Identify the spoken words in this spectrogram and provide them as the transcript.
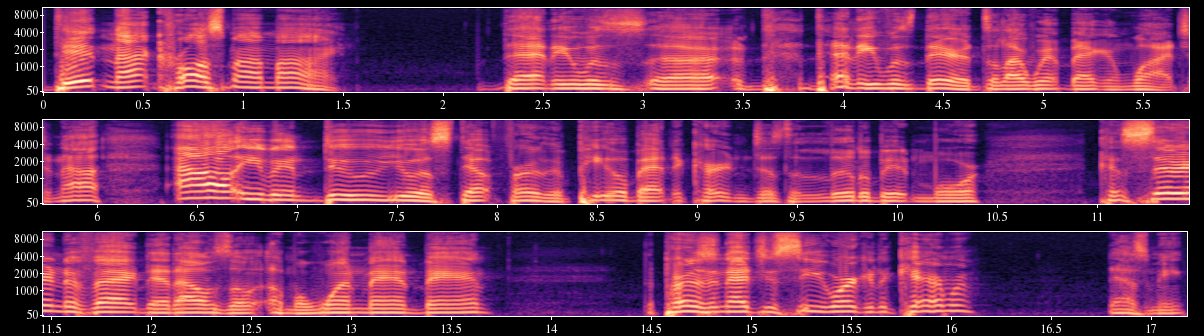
did not cross my mind that it was uh, that he was there until I went back and watched. And I'll I'll even do you a step further, peel back the curtain just a little bit more, considering the fact that I was a, I'm a one man band. The person that you see working the camera, that's me.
